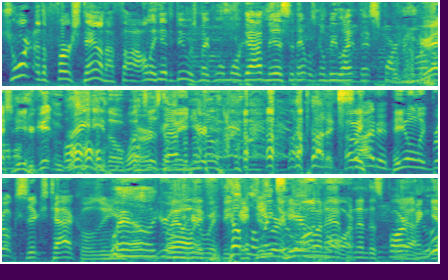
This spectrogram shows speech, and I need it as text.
short of the first down. I thought all he had to do was make one more guy miss, and that was going to be like that Sparkman. You're, actually, you're getting greedy oh, though, What Kirk. just I mean, happened? you're- I got I mean, excited. he only broke six tackles, and Well, you, you're well, here with a couple of you you weeks were do here one what more- happened in the Sparkman Yeah.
